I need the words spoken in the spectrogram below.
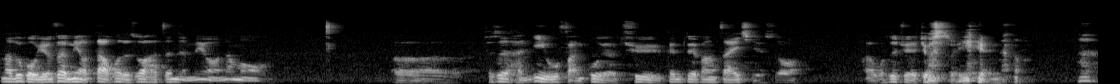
那如果缘分没有到，或者说他真的没有那么，呃，就是很义无反顾的去跟对方在一起的时候，啊，我是觉得就随缘了。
